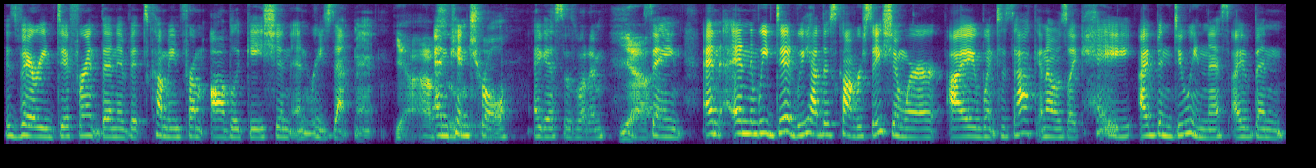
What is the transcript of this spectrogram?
is very different than if it's coming from obligation and resentment. Yeah, absolutely. And control, I guess is what I'm yeah. saying. And and we did. We had this conversation where I went to Zach and I was like, "Hey, I've been doing this. I've been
